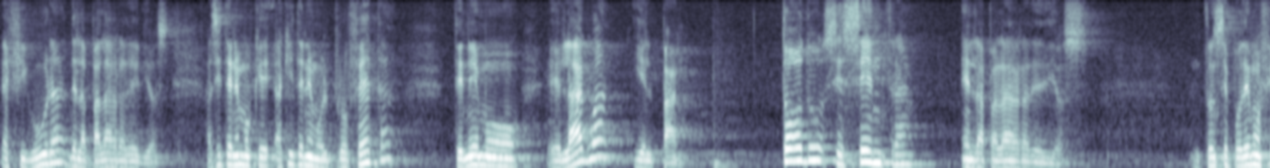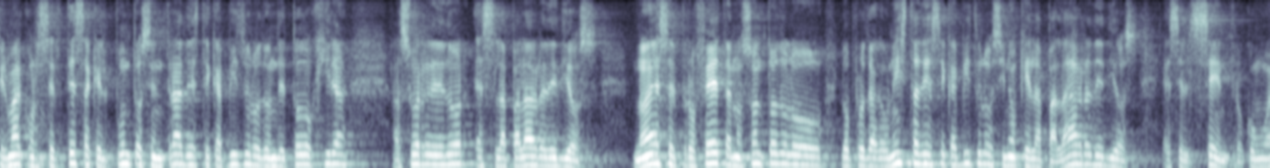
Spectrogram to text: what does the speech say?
es figura de la palabra de Dios. Así tenemos que, aquí tenemos el profeta, tenemos el agua y el pan. Todo se centra en la palabra de Dios. Entonces podemos afirmar con certeza que el punto central de este capítulo, donde todo gira a su alrededor, es la palabra de Dios. No es el profeta, no son todos los, protagonistas de ese capítulo, sino que la palabra de Dios es el centro, como,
